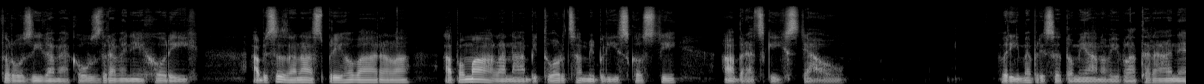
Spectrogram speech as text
ktorú zývame ako uzdravenie chorých, aby sa za nás prihovárala a pomáhala nám byť tvorcami blízkosti a bratských vzťahov. V Ríme pri Svetom Jánovi v Lateráne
